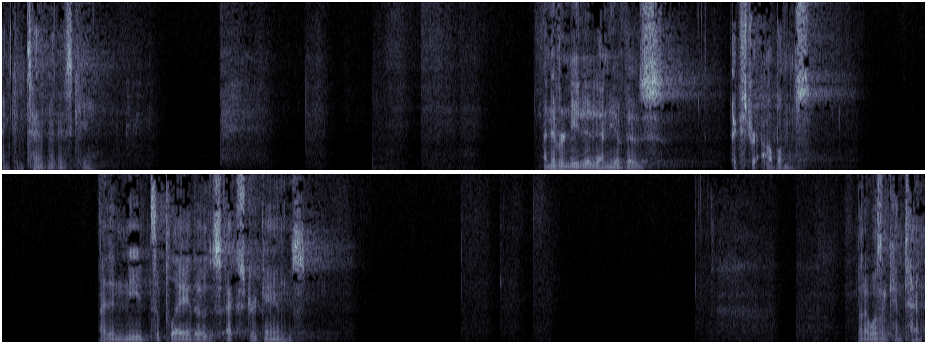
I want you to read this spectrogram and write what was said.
And contentment is key. I never needed any of those extra albums. I didn't need to play those extra games. But I wasn't content.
